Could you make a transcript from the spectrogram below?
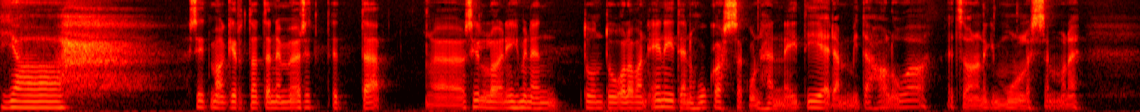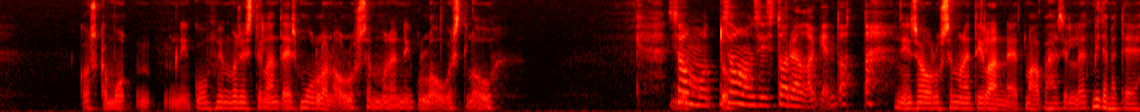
Ja sitten mä oon kirjoittanut tänne myös, että, että silloin ihminen tuntuu olevan eniten hukassa, kun hän ei tiedä, mitä haluaa. Että se on ainakin mulle semmoinen, koska mu, niin kuin, millaisissa tilanteissa mulla on ollut semmoinen niin kuin lowest low. Se on, mut, se on siis todellakin totta. Niin se on ollut semmoinen tilanne, että mä oon vähän silleen, että mitä mä teen?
